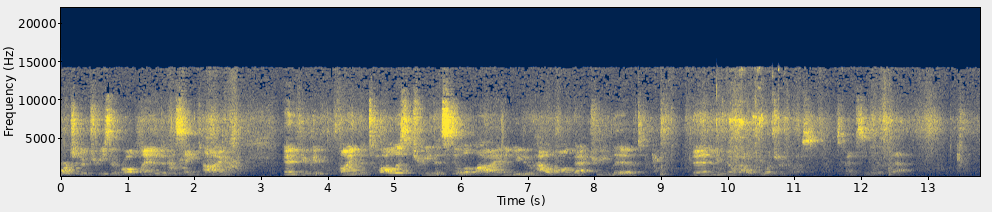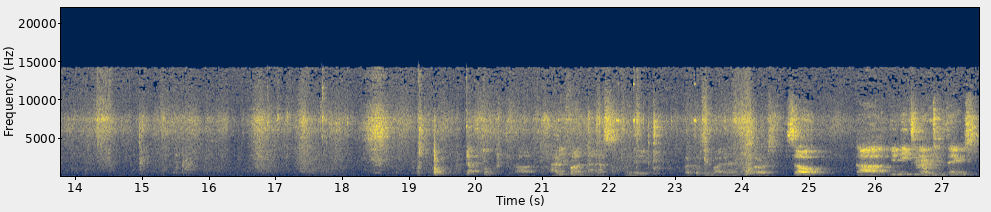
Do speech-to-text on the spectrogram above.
orchard of trees that were all planted at the same time. And if you could find the tallest tree that's still alive and you knew how long that tree lived, then you'd know how old the orchard was. It's kind of similar to that. Yep. Uh, how do you find mass from the eclipsing binary stars? So, uh, you need to know two things.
